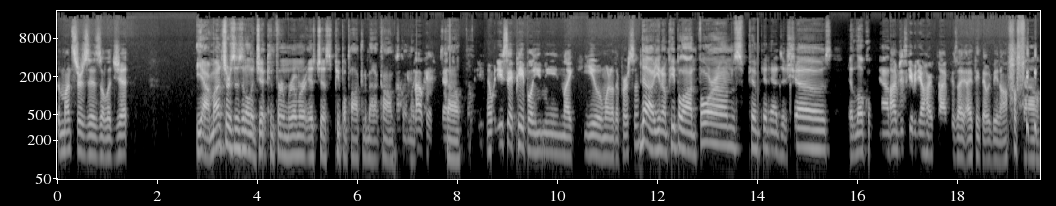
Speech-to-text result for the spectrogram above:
The Munsters is a legit. yeah, Munsters isn't a legit confirmed rumor. It's just people talking about it constantly. Okay. gotcha. So And when you say people, you mean like you and one other person? no, you know, people on forums, pin pinheads at shows, at local I'm just giving you a hard time because I, I think that would be an awful thing.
